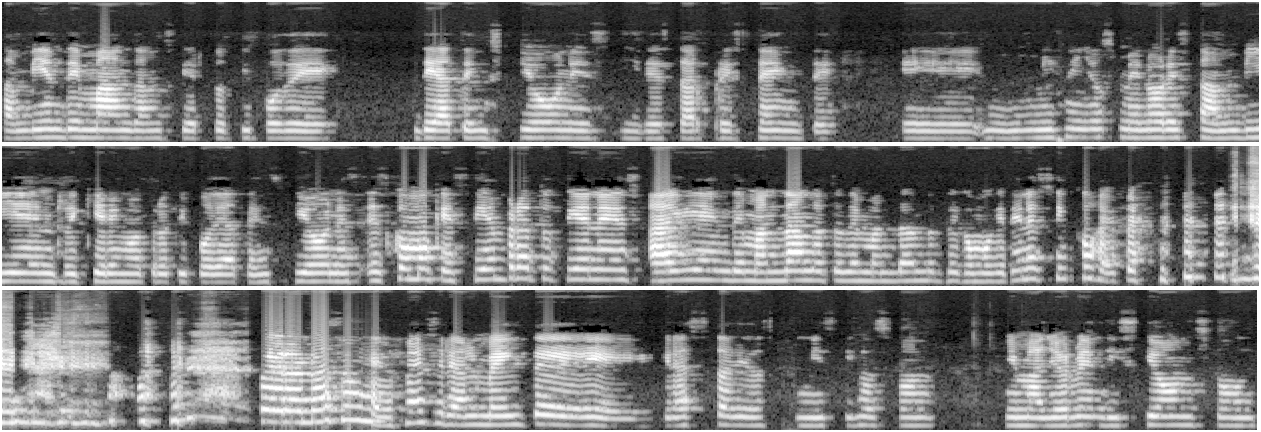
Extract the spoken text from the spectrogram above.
también demandan cierto tipo de, de atenciones y de estar presente. Eh, mis niños menores también requieren otro tipo de atenciones. Es como que siempre tú tienes alguien demandándote, demandándote, como que tienes cinco jefes. Pero no son jefes, realmente, eh, gracias a Dios, mis hijos son mi mayor bendición, son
